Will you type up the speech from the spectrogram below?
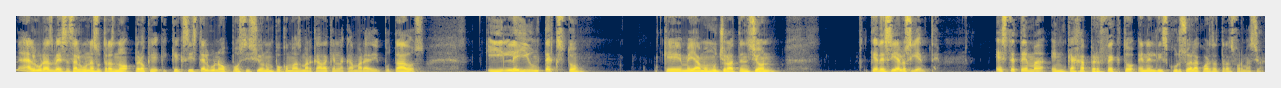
eh, algunas veces, algunas otras no, pero que, que existe alguna oposición un poco más marcada que en la Cámara de Diputados. Y leí un texto que me llamó mucho la atención que decía lo siguiente. Este tema encaja perfecto en el discurso de la Cuarta Transformación.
